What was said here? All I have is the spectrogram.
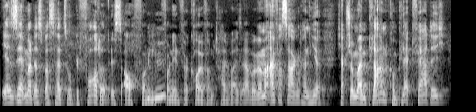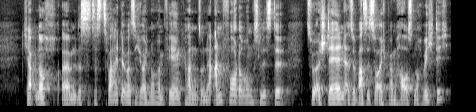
Ja, das ist ja immer das, was halt so gefordert ist, auch von, mhm. von den Verkäufern teilweise. Aber wenn man einfach sagen kann, hier, ich habe schon meinen Plan komplett fertig, ich habe noch, ähm, das ist das Zweite, was ich euch noch empfehlen kann, so eine Anforderungsliste zu erstellen. Also was ist euch beim Haus noch wichtig?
